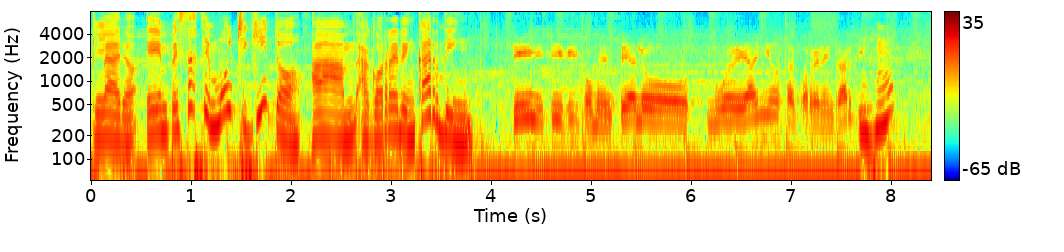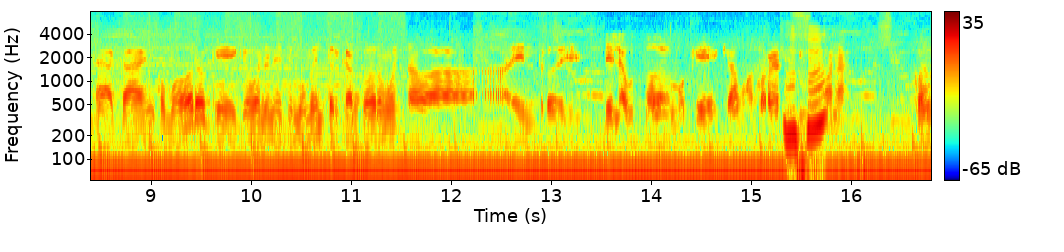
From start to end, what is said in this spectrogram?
Claro, empezaste muy chiquito a, correr en karting. Sí, sí, sí, comencé a los nueve años a correr en karting. Acá en Comodoro, que, bueno, en ese momento el cartódromo estaba adentro del autódromo que, vamos a correr con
